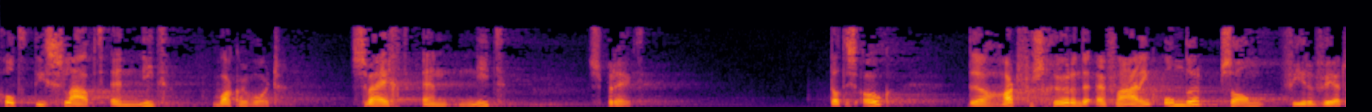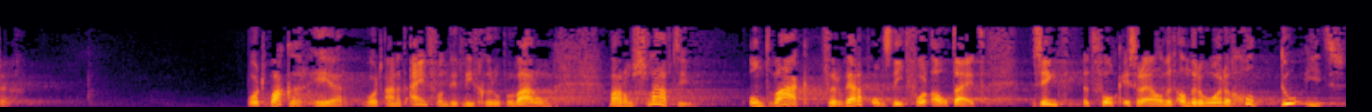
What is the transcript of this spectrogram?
God die slaapt en niet wakker wordt, zwijgt en niet spreekt. Dat is ook de hartverscheurende ervaring onder Psalm 44. Word wakker, Heer, wordt aan het eind van dit lied geroepen. Waarom, waarom slaapt u? Ontwaak, verwerp ons niet voor altijd, zingt het volk Israël. Met andere woorden, God, doe iets.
